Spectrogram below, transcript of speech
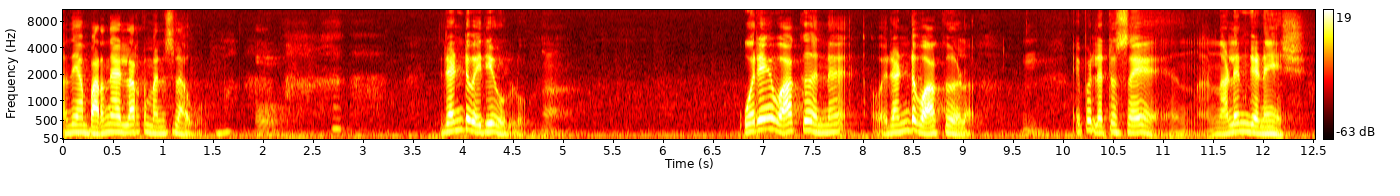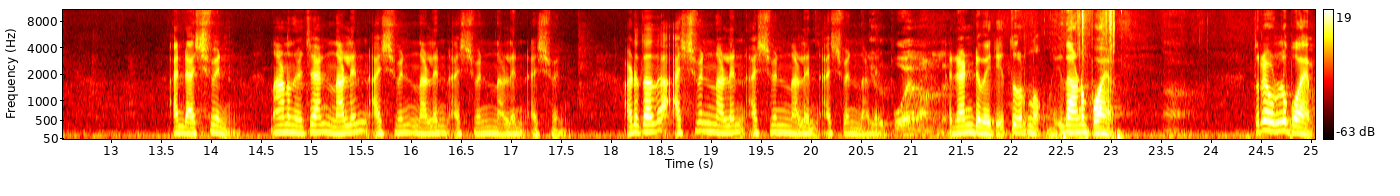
അത് ഞാൻ പറഞ്ഞാൽ എല്ലാവർക്കും മനസ്സിലാവും. രണ്ട് വരിയേ ഉള്ളൂ. ഒരേ വാക്ക് തന്നെ രണ്ട് വാക്കുകൾ ഇപ്പോൾ let's a Nalin Ganesh and Ashwin എന്നാണെന്ന് വെച്ചാൽ നളിൻ അശ്വിൻ നളിൻ അശ്വിൻ നളിൻ അശ്വിൻ. അടുത്തത് അശ്വിൻ നളിൻ അശ്വിൻ നളിൻ അശ്വിൻ നളിൻ. രണ്ട് വരി തീർന്നു. ഇതാണ് പോയം ഇത്രയേ ഉള്ളൂ പോയം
